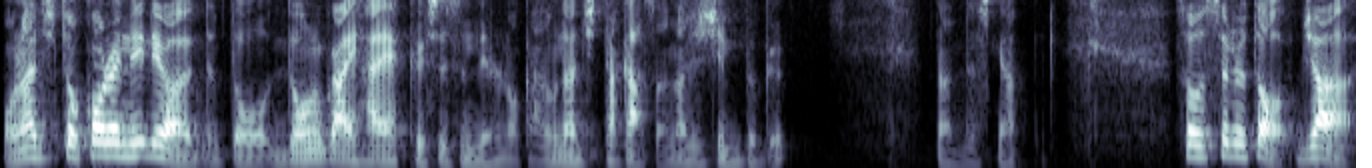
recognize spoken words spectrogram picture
同じところにはどのぐらい早く進んでいるのか。同じ高さ、同じ振幅。なんですが。そうすると、じゃあ、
